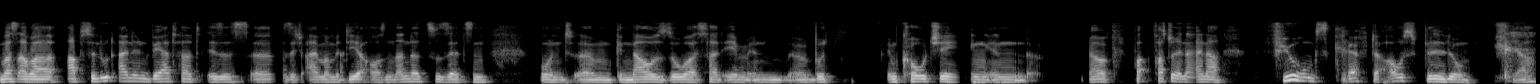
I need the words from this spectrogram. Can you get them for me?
Was aber absolut einen Wert hat, ist es, äh, sich einmal mit dir auseinanderzusetzen und ähm, genau sowas halt eben in, äh, im Coaching, in ja, fast schon in einer Führungskräfteausbildung ja,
